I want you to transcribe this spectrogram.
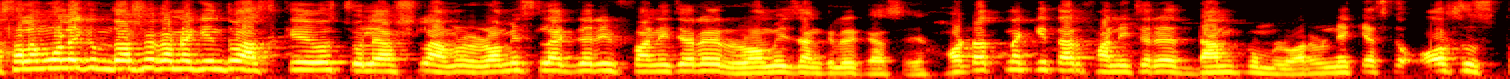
আসসালামু আলাইকুম দর্শক আমরা কিন্তু আজকে চলে আসলাম রমিস লাক্সারি ফার্নিচারের রমিজ আঙ্কেলের কাছে। হঠাৎ নাকি তার ফার্নিচারের দাম কমলো আর উনি নাকি আজকে অসুস্থ।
